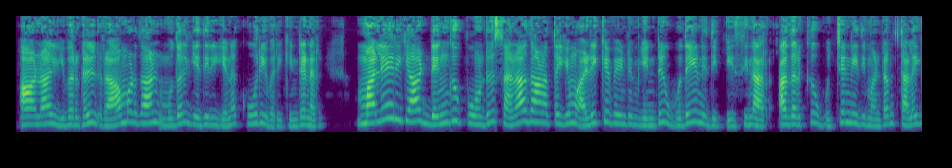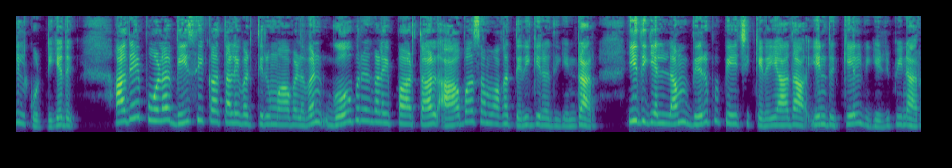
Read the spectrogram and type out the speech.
ஆனால் இவர்கள் ராமர்தான் முதல் எதிரி என கூறி வருகின்றனர். மலேரியா டெங்கு போன்று சனாதானத்தையும் அழிக்க வேண்டும் என்று உதயநிதி பேசினார். அதற்கு உச்சநீதிமன்றம் தலையில் கொட்டியது. அதேபோல விசிக தலைவர் திருமாவளவன் கோபுரங்களை பார்த்தால் ஆபாசமாக தெரிகிறது என்றார். இது எல்லாம் வெறுப்பு பேச்சு கிடையாதா? என்று கேள்வி எழுப்பினார்.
